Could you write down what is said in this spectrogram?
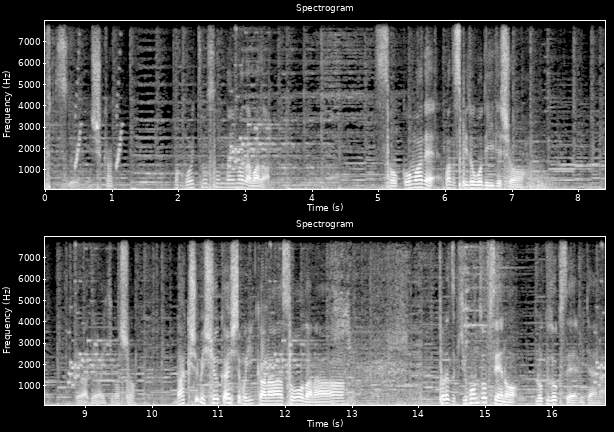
普通に四角、まあ、こいつもそんなにまだまだ。そこまで。まだスピード5でいいでしょう。ではでは行きましょう。楽趣味周回してもいいかな。そうだな。とりあえず基本属性の6属性みたいな。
